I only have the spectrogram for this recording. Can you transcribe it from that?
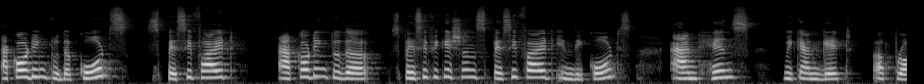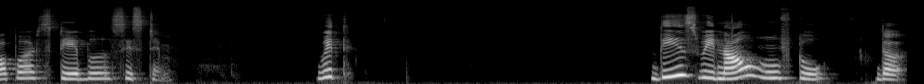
according to the codes specified according to the specifications specified in the codes and hence we can get a proper stable system. With these we now move to the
